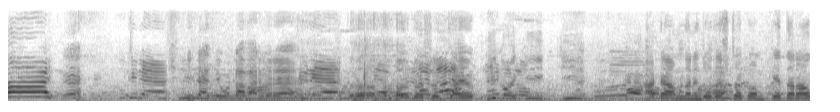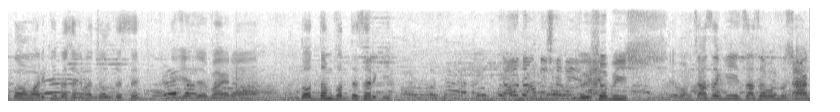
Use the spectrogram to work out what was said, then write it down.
ভাই। দর্শক, যাই হোক, হাটে আমদানি যথেষ্ট কম, ক্রেতারাও কম, আর কি বেচাকেনা চলতেছে। দেখি যে ভাইরা দরদাম করতেছে আর কি। দুইশো বিশ, এবং চাচা কি? চাচা বলতো ষাট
